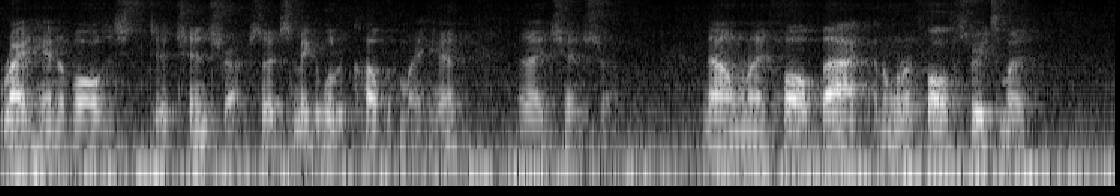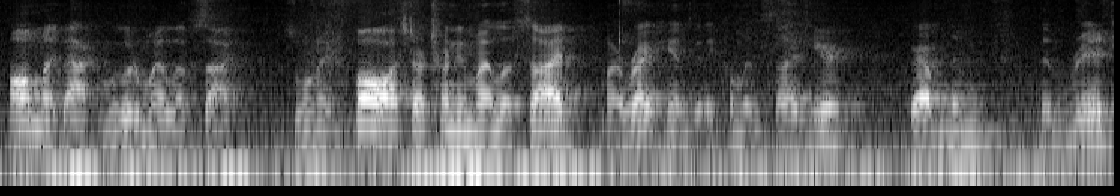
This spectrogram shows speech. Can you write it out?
right hand involved is a chin strap. So I just make a little cup with my hand and I chin strap. Now when I fall back, and I don't want to fall straight to my on my back, I'm gonna go to my left side. So when I fall, I start turning to my left side. My right hand's gonna come inside here, grabbing the, the ridge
